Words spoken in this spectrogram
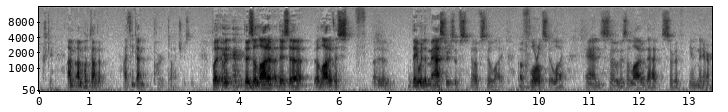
okay. I'm, I'm hooked on the. I think I'm part Dutch or something. But uh, there's a lot of there's a, a lot of this. Uh, they were the masters of, of still life, of floral still life, and so there's a lot of that sort of in there.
